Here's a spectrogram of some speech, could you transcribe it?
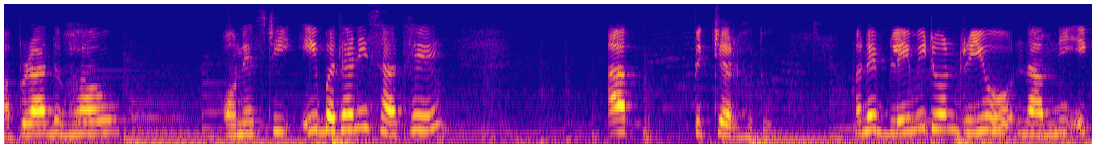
અપરાધ ભાવ ઓનેસ્ટી એ બધાની સાથે આ પિક્ચર હતું. અને બ્લેમ ઇટ ઓન રિયો નામની એક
